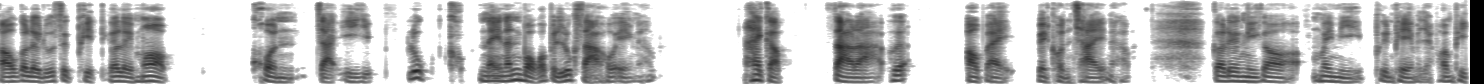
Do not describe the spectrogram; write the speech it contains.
เขาก็เลยรู้สึกผิดก็เลยมอบคนจากอียิปต์ลูกในนั้นบอกว่าเป็นลูกสาวเขาเองนะครับ ให้กับซาร่าเพื่อเอาไปเป็นคนใช้นะครับ ก็เรื่องนี้ก็ไม่มีพื้นเพมาจากพระคัมภี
